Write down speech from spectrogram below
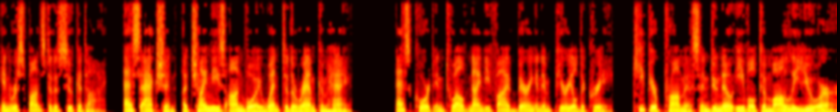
In response to the Sukhothai's action, a Chinese envoy went to the Ram Khamhaeng's court in 1295 bearing an imperial decree. Keep your promise and do no evil to Ma Li Yu Er.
